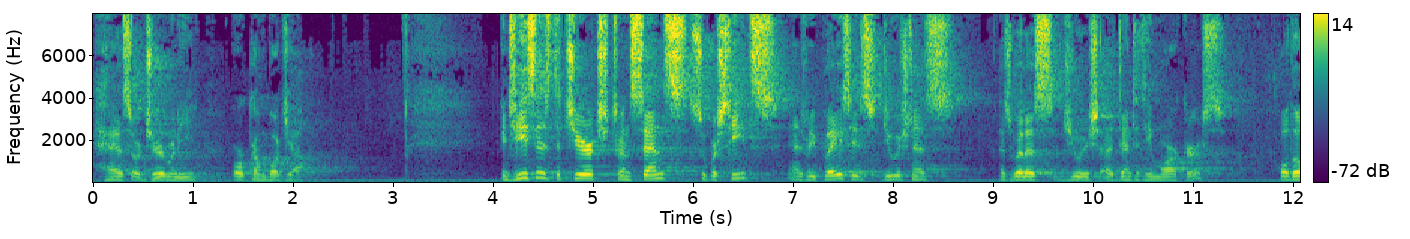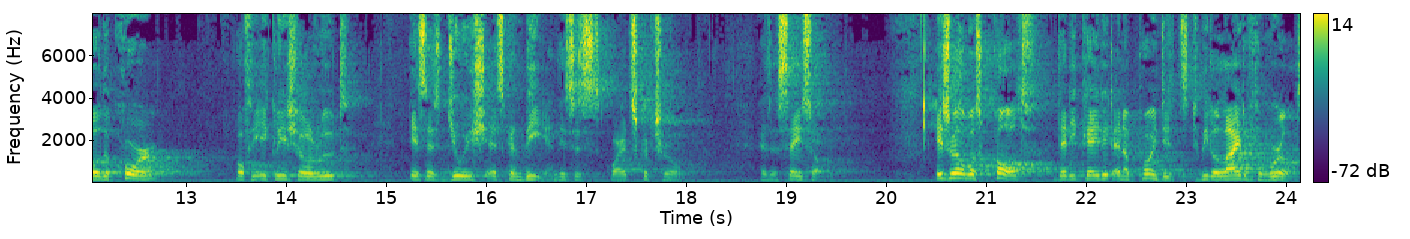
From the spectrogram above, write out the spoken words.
has or Germany or Cambodia. In Jesus, the church transcends, supersedes, and replaces Jewishness as well as Jewish identity markers, although the core of the ecclesial root is as Jewish as can be, and this is quite scriptural as I say so. Israel was called, dedicated, and appointed to be the light of the world.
